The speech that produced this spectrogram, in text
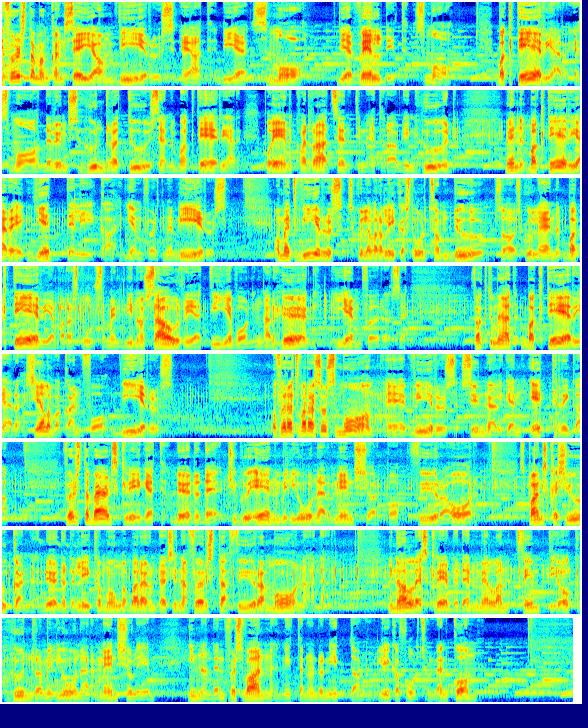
Det första man kan säga om virus är att de är små. De är väldigt små. Bakterier är små, det ryms hundratusen bakterier på en kvadratcentimeter av din hud. Men bakterier är jättelika jämfört med virus. Om ett virus skulle vara lika stort som du så skulle en bakterie vara stor som en dinosaurie tio våningar hög i jämförelse. Faktum är att bakterier själva kan få virus. Och för att vara så små är virus synnerligen ettriga. Första världskriget dödade 21 miljoner människor på fyra år. Spanska sjukan dödade lika många bara under sina första fyra månader. Inalles krävde den mellan 50 och 100 miljoner människoliv innan den försvann 1919, lika fort som den kom.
